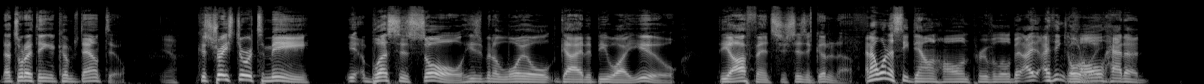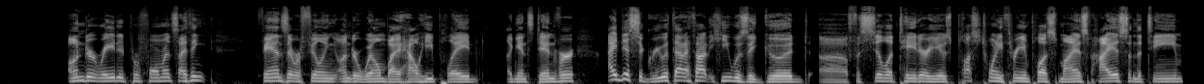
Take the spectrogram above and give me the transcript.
That's what I think it comes down to. Yeah. Because Trey Stewart, to me, bless his soul, he's been a loyal guy to BYU. The offense just isn't good enough. And I want to see Dallin Hall improve a little bit. I, I think Totally. Hall had a underrated performance. I think fans that were feeling underwhelmed by how he played against Denver, I disagree with that. I thought he was a good uh, facilitator. He was plus 23 and plus minus, highest in the team.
